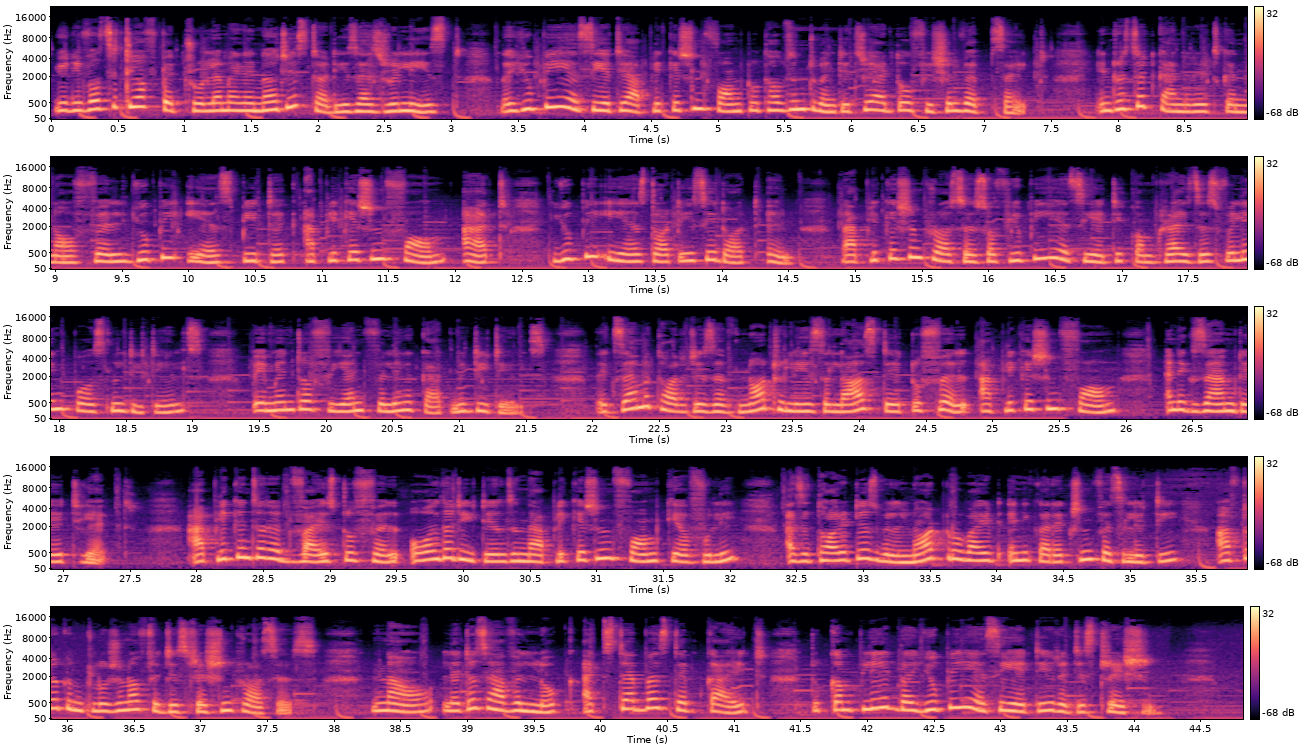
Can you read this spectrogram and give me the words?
University of Petroleum and Energy Studies has released the UPESEAT application form 2023 at the official website. Interested candidates can now fill UPES BTech application form at upes.ac.in. The application process of UPESEAT comprises filling personal details, payment of fee and filling academic details. The exam authorities have not released the last date to fill application form and exam date yet. Applicants are advised to fill all the details in the application form carefully as authorities will not provide any correction facility after conclusion of registration process. Now, let us have a look at step-by-step guide to complete the UPESEAT registration.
